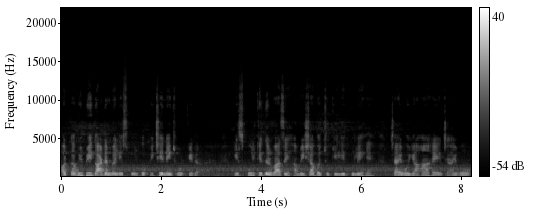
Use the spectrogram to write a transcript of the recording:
और कभी भी गार्डन वैली स्कूल को पीछे नहीं छोड़ के जाना है। ये स्कूल के दरवाजे हमेशा बच्चों के लिए खुले हैं, चाहे वो यहाँ हैं, चाहे वो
